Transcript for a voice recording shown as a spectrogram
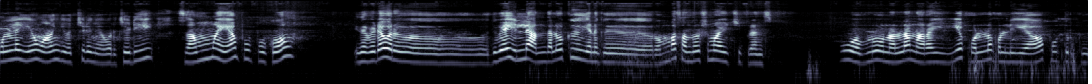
முல்லையோ வாங்கி வச்சிடுங்க. ஒரு செடி செம்மையாக பூ பூக்கும். இதை விட ஒரு இதுவே இல்லை. அந்த அளவுக்கு எனக்கு ரொம்ப சந்தோஷமாயிடுச்சு ஃப்ரெண்ட்ஸ் பூ அவ்வளோ நல்லா நிறைய கொல்லை கொல்லையாக பூத்துருக்கு.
